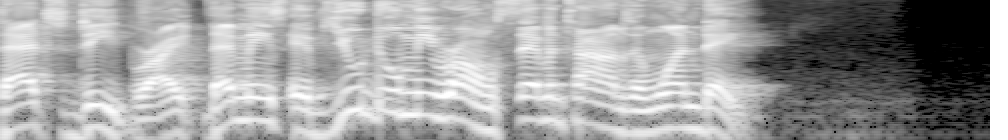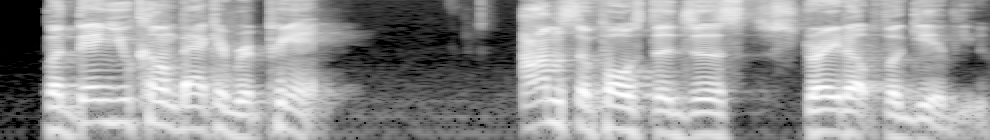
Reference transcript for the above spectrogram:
That's deep, right? That means if you do me wrong seven times in one day, but then you come back and repent, I'm supposed to just straight up forgive you.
